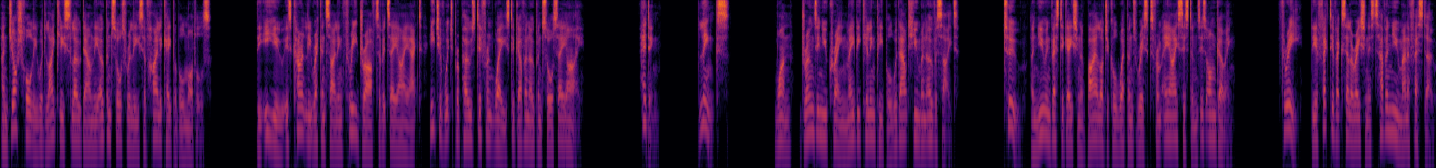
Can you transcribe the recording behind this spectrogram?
and Josh Hawley would likely slow down the open source release of highly capable models. The EU is currently reconciling three drafts of its AI Act, each of which propose different ways to govern open source AI. Heading Links 1. Drones in Ukraine may be killing people without human oversight. 2. A new investigation of biological weapons risks from AI systems is ongoing. 3. The effective accelerationists have a new manifesto.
